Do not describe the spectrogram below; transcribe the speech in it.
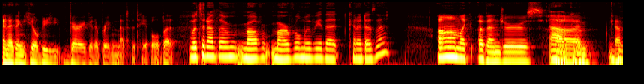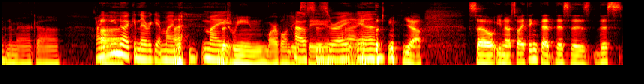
and I think he'll be very good at bringing that to the table. But What's another Marvel, Marvel movie that kind of does that? um, like Avengers, Oh, okay. um, Captain America, I, you know, I can never get my my between Marvel and DC, houses right, I- yeah. yeah. So you know, so I think that this is this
